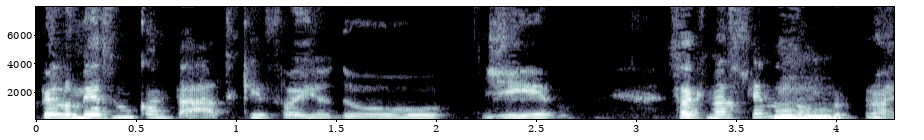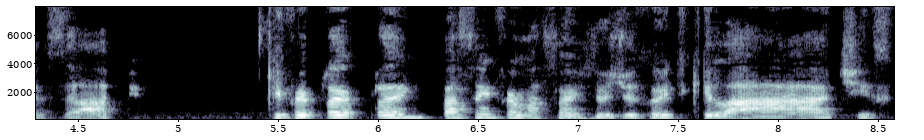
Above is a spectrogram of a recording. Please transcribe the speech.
pelo mesmo contato que foi o do Diego, Só que nós temos uhum. um grupo no WhatsApp que foi para passar informações dos 18 quilates,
